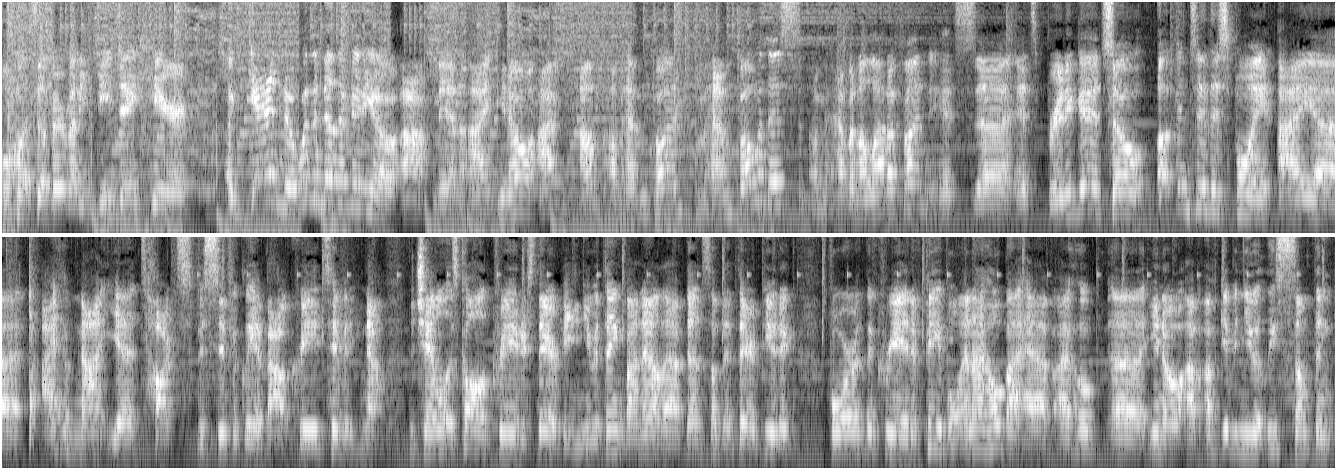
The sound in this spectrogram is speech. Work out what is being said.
What's up, everybody? DJ here again with another video. Ah, man, I, you know, I, I'm, I'm having fun. I'm having fun with this. I'm having a lot of fun. It's, uh, it's pretty good. So up until this point, I, uh, I have not yet talked specifically about creativity. Now, the channel is called Creators Therapy, and you would think by now that I've done something therapeutic for the creative people. And I hope I have. I hope, uh, you know, I've, I've, given you at least something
